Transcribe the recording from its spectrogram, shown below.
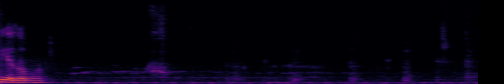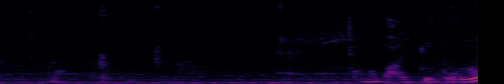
দিয়ে দেবো ভাইকে বলো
